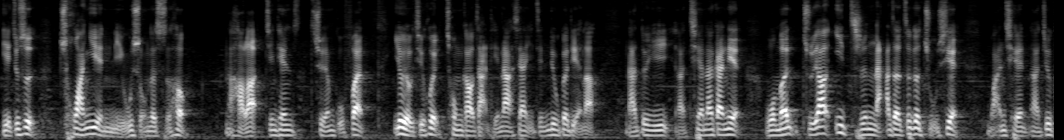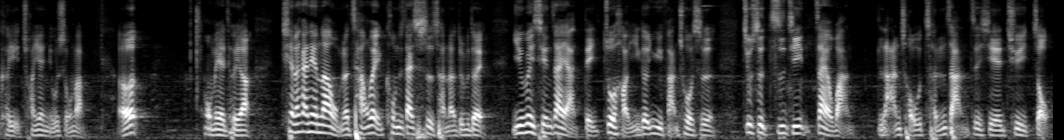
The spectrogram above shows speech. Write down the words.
也就是穿越牛熊的时候。那好了，今天雪人股份又有机会冲高涨停了，现在已经六个点了。那对于啊氢燃料概念，我们主要一直拿着这个主线，完全啊就可以穿越牛熊了。而我们也推了氢燃料概念呢，我们的仓位控制在四成了，对不对？因为现在呀得做好一个预防措施，就是资金在往蓝筹成长这些去走，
